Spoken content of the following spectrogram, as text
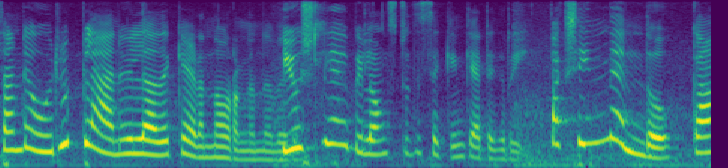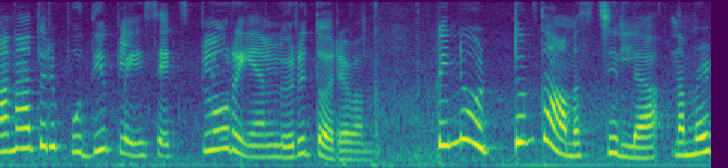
സൺഡേ ഒരു പ്ലാനും ഇല്ലാതെ കിടന്നുറങ്ങുന്നവരും usually I belongs to the second category പക്ഷെ ഇന്ന് എന്തോ കാണാത്തൊരു പുതിയ പ്ലേസ് എക്സ്പ്ലോർ ചെയ്യാനുള്ള ഒരു ത്വര വന്നു. പിന്നെ ഒട്ടും താമസിച്ചില്ല. നമ്മുടെ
